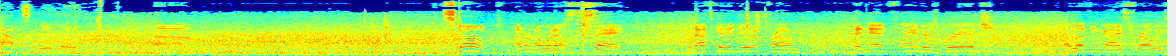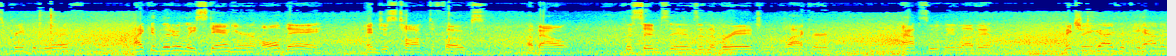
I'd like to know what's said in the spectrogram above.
absolutely. Um, stoked. I don't know what else to say. But that's gonna do it from the Ned Flanders Bridge. I love you guys for always creeping with. I could literally stand here all day and just talk to folks about the Simpsons and the bridge and the placard. Absolutely love it. Make sure you guys, if you haven't,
